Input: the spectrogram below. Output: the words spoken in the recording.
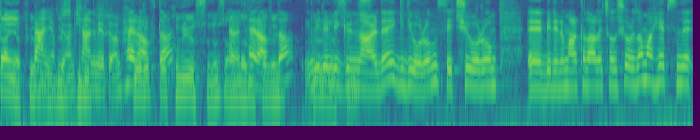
ben yapıyorum. Ben dediniz. yapıyorum, Gidip kendim yapıyorum. Her görüp hafta. dokunuyorsunuz. Evet her hafta belirli günlerde gidiyorum, seçiyorum. E, belirli markalarla çalışıyoruz ama hepsini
